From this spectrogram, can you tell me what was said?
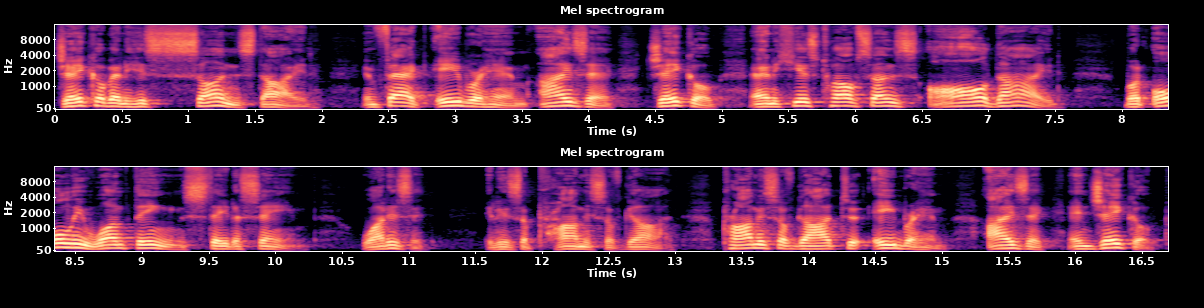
Jacob and his sons died. In fact, Abraham, Isaac, Jacob, and his 12 sons all died. But only one thing stayed the same what is it? It is a promise of God. Promise of God to Abraham, Isaac, and Jacob.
